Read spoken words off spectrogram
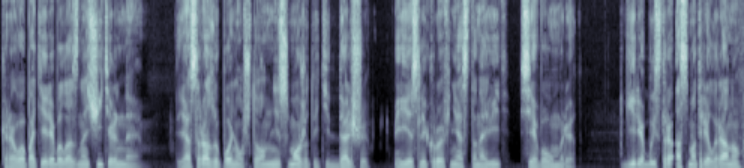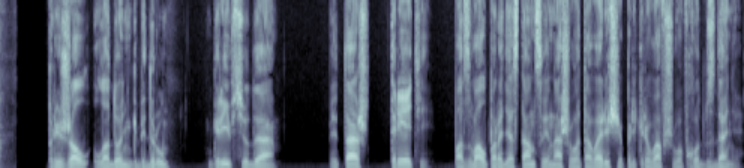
Кровопотеря была значительная. Я сразу понял, что он не сможет идти дальше, и если кровь не остановить, Сева умрет. Гиря быстро осмотрел рану, прижал ладонь к бедру. «Гриф сюда! Этаж третий!» — позвал по радиостанции нашего товарища, прикрывавшего вход в здание.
